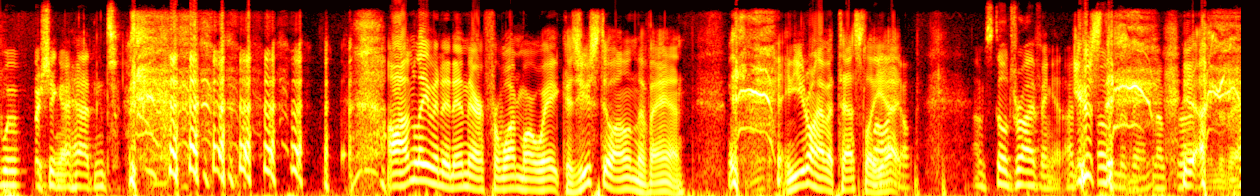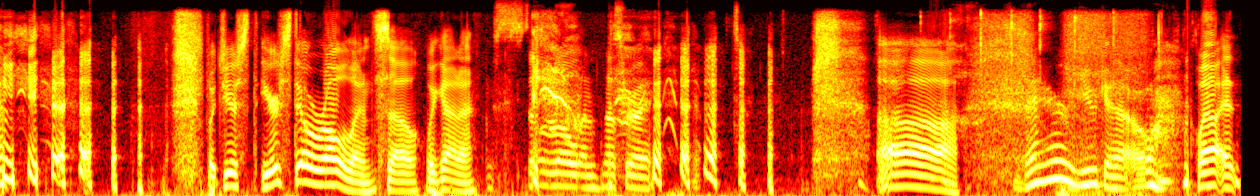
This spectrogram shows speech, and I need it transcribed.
wishing I hadn't. Oh, I'm leaving it in there for one more week because you still own the van, and you don't have a Tesla Well, yet. I'm still driving it. I don't own still- the van. and I'm driving the van. yeah. but you're st- you're still rolling, so we gotta. I'm still rolling. That's right. Oh, There you go. well, and,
